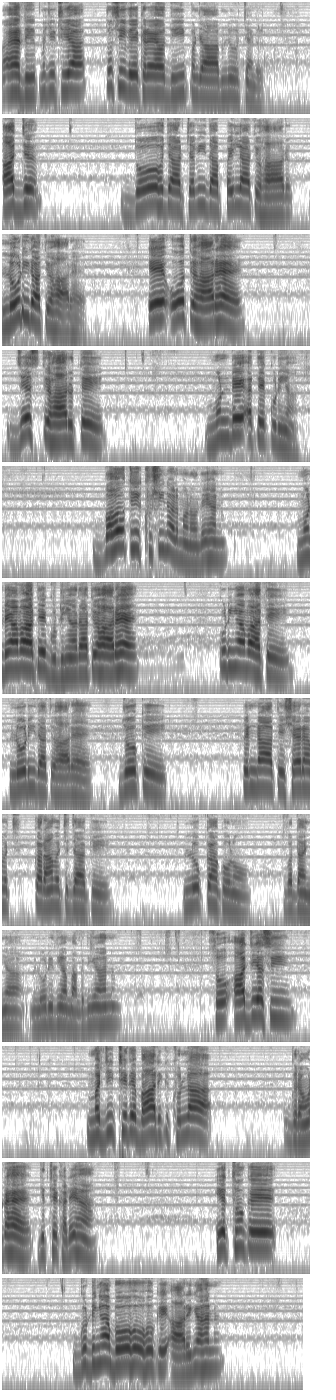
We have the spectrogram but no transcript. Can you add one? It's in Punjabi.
ਮੈਂ ਦੀਪ ਮਜੀਠੀਆ, ਤੁਸੀਂ ਵੇਖ ਰਹੇ ਹੋ ਦੀਪ ਪੰਜਾਬ ਨਿਊਜ਼ ਚੈਨਲ। ਅੱਜ 2024 ਦਾ ਪਹਿਲਾ ਤਿਉਹਾਰ ਲੋਹੜੀ ਦਾ ਤਿਉਹਾਰ ਹੈ। ਇਹ ਉਹ ਤਿਉਹਾਰ ਹੈ ਜਿਸ ਤਿਉਹਾਰ ਉੱਤੇ ਮੁੰਡੇ ਅਤੇ ਕੁੜੀਆਂ ਬਹੁਤ ਹੀ ਖੁਸ਼ੀ ਨਾਲ ਮਨਾਉਂਦੇ ਹਨ। ਮੁੰਡਿਆਂ ਵਾਸਤੇ ਗੁੱਡੀਆਂ ਦਾ ਤਿਉਹਾਰ ਹੈ, ਕੁੜੀਆਂ ਵਾਸਤੇ ਲੋਹੜੀ ਦਾ ਤਿਉਹਾਰ ਹੈ। ਜੋ ਕਿ ਪਿੰਡਾਂ ਅਤੇ ਸ਼ਹਿਰਾਂ ਵਿੱਚ, ਘਰਾਂ ਵਿੱਚ ਜਾ ਕੇ ਲੋਕਾਂ ਕੋਲੋਂ ਵਧਾਈਆਂ, ਲੋਹੜੀ ਦੀਆਂ ਮੰਗਦੀਆਂ ਹਨ। ਸੋ ਅੱਜ ਅਸੀਂ ਮਜੀਠੇ ਦੇ ਬਾਹਰ ਇੱਕ ਖੁੱਲਾ ਗਰਾਊਂਡ ਹੈ, ਜਿੱਥੇ ਖੜੇ ਹਾਂ। ਇੱਥੋਂ ਕਿ ਗੁੱਡੀਆਂ ਬੋ ਹੋ ਹੋ ਕੇ ਆ ਰਹੀਆਂ ਹਨ।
